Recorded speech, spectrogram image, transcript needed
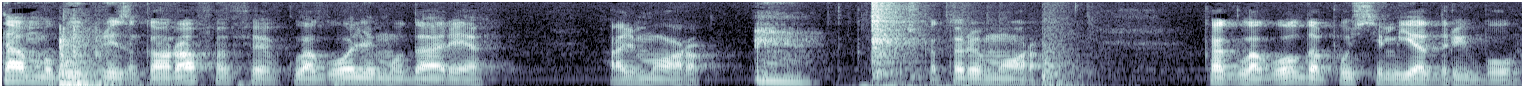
там будет признаком рафа в глаголе мудария аль-мора, который мора. Как глагол, допустим, ядрибу.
